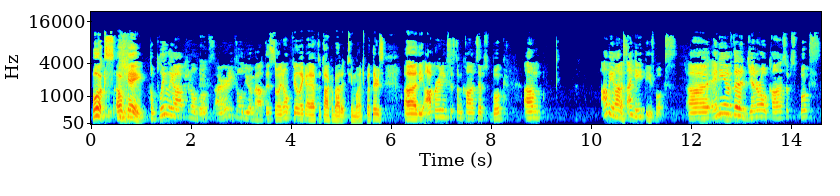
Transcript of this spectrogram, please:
Books, okay, completely optional books. I already told you about this, so I don't feel like I have to talk about it too much. But there's uh, the operating system concepts book. Um, I'll be honest, I hate these books. Uh, any of the general concepts books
